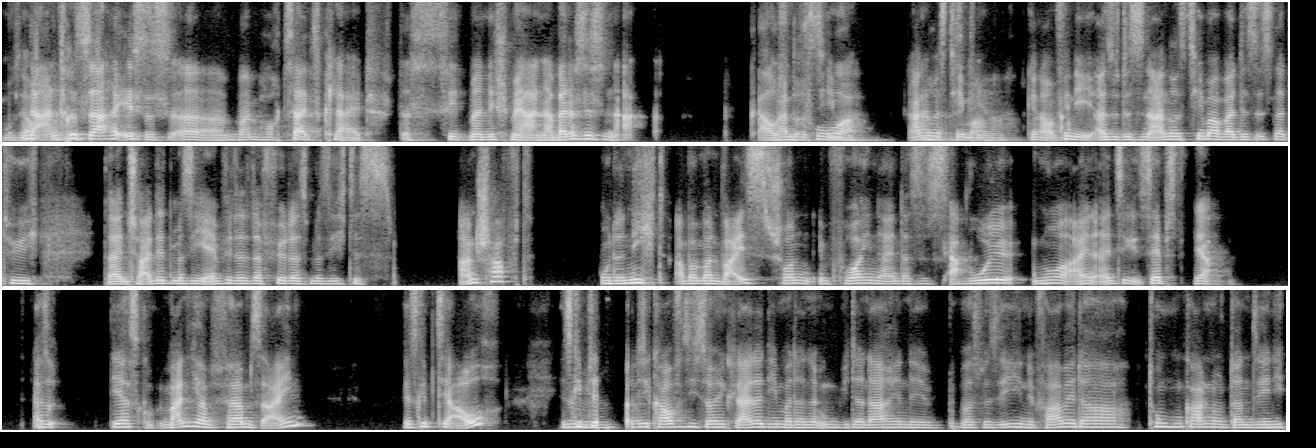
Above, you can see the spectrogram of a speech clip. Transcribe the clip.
Muss Eine andere Sache ist es äh, beim Hochzeitskleid. Das sieht man nicht mehr an, aber das ist ein anderes vor. Thema. Anderes, anderes Thema. Thema. Genau, ja. finde ich. Also das ist ein anderes Thema, weil das ist natürlich, da entscheidet man sich entweder dafür, dass man sich das anschafft oder nicht. Aber man weiß schon im Vorhinein, dass es ja. wohl nur ein einziges, selbst, ja. Also, ja, manche färben es ein. Das gibt es ja auch. Es gibt ja mhm. Leute, die kaufen sich solche Kleider, die man dann irgendwie danach in eine, was weiß ich, in eine Farbe da tunken kann und dann sehen die.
